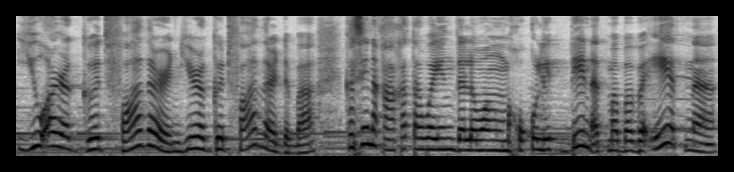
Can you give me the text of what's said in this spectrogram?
you are a good father and you're a good father, 'di ba? Kasi nakakatawa yung dalawang makukulit din at mababait na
